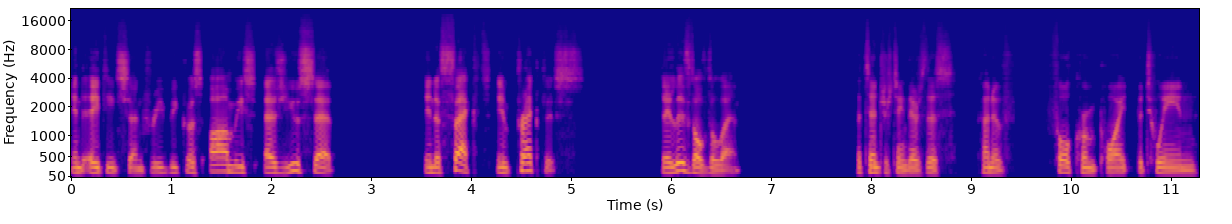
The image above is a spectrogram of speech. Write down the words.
in the 18th century because armies, as you said, in effect, in practice, they lived off the land. That's interesting. There's this kind of fulcrum point between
